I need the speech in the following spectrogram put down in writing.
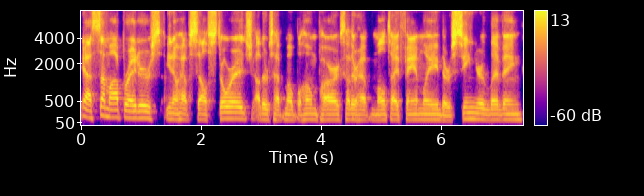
Yeah, some operators, you know, have self storage. Others have mobile home parks. Other have multifamily. There's senior living.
